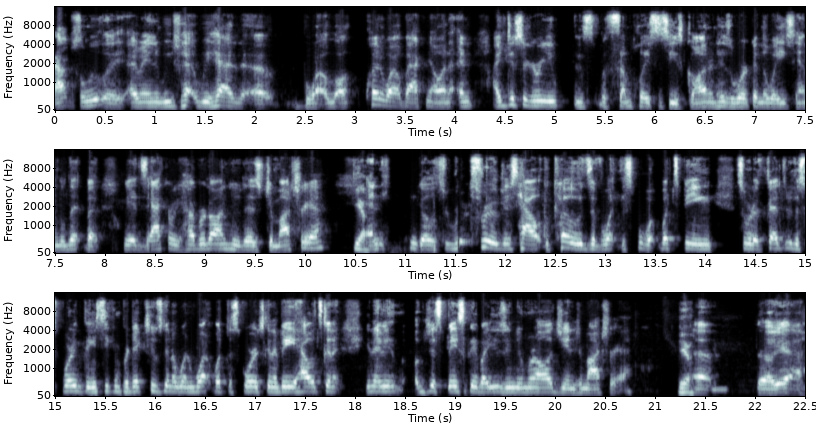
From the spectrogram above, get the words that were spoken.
Absolutely. I mean, we've had we had uh, a long, quite a while back now, and, and I disagree with some places he's gone in his work and the way he's handled it. But we had Zachary Hubbard on, who does gematria, Yeah. and he can go through, through just how the codes of what the sport, what's being sort of fed through the sporting things. He can predict who's going to win, what what the score is going to be, how it's going to, you know, I mean, just basically by using numerology and gematria. Yeah. Um, so yeah,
